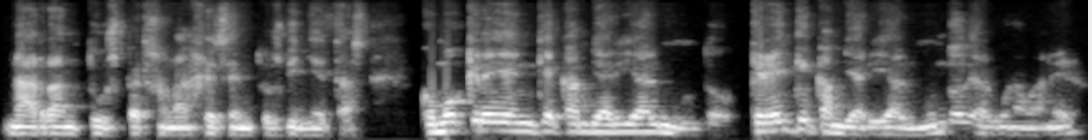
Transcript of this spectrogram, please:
narran tus personajes en tus viñetas. ¿Cómo creen que cambiaría el mundo? ¿Creen que cambiaría el mundo de alguna manera?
